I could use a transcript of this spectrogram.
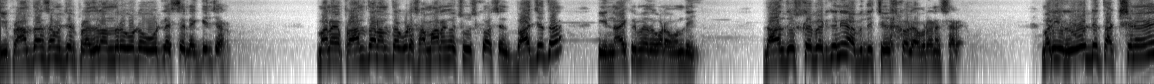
ఈ ప్రాంతానికి సంబంధించిన ప్రజలందరూ కూడా ఓట్లేస్తే నెగ్గించారు. మన ప్రాంతాన్ని అంతా కూడా సమానంగా చూసుకోవాల్సిన బాధ్యత ఈ నాయకుల మీద కూడా ఉంది. దాన్ని దృష్టిలో పెట్టుకుని అభివృద్ధి చేసుకోవాలి ఎవరైనా సరే. మరి ఈ రోడ్డు తక్షణమే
